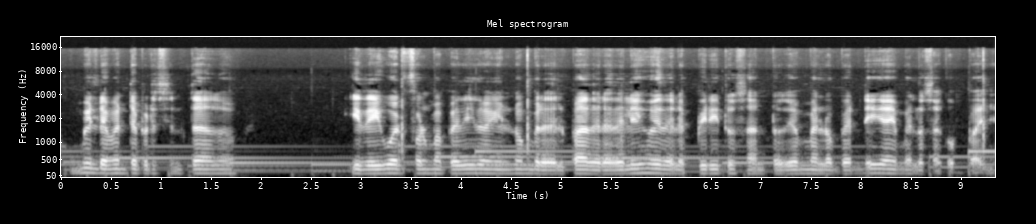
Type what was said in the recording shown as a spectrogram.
humildemente presentado y de igual forma pedido en el nombre del Padre, del Hijo y del Espíritu Santo. Dios me los bendiga y me los acompañe.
